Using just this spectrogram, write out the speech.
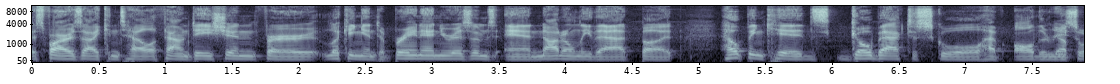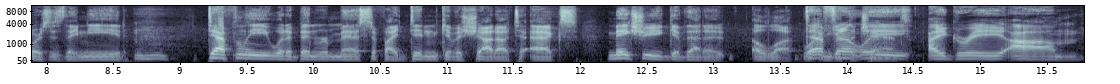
as far as I can tell, a foundation for looking into brain aneurysms. And not only that, but helping kids go back to school, have all the resources they need. Mm-hmm. Definitely would have been remiss if I didn't give a shout out to X. Make sure you give that a, a look. when you get the Definitely. I agree. Um,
